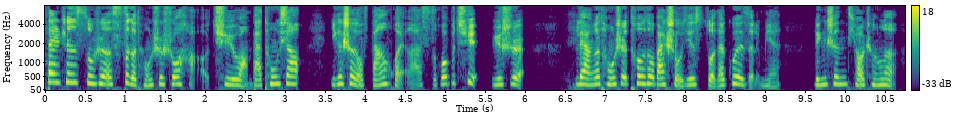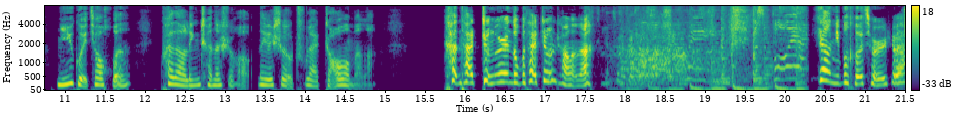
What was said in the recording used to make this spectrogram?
单身宿舍四个同事说好去网吧通宵，一个舍友反悔了，死活不去。于是，两个同事偷偷把手机锁在柜子里面。铃声调成了女鬼叫魂，快到凌晨的时候，那位舍友出来找我们了，看他整个人都不太正常了呢。让你不合群是吧？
